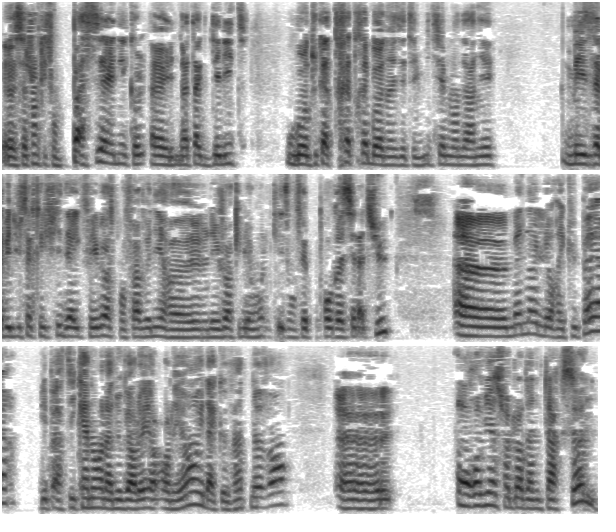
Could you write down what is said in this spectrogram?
euh, sachant qu'ils sont passés à une, attaque d'élite, ou en tout cas très très bonne. hein. Ils étaient huitième l'an dernier, mais ils avaient dû sacrifier Derrick Favors pour faire venir euh, les joueurs qui les ont, fait progresser là-dessus. Maintenant, il le récupère. Il est parti qu'un an à la Nouvelle-Orléans. Il a que 29 ans. On revient sur Jordan Clarkson,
